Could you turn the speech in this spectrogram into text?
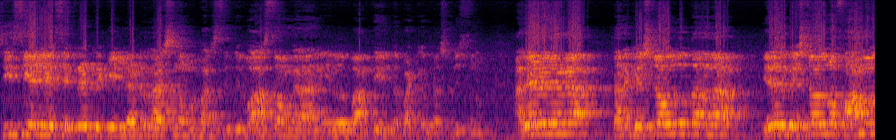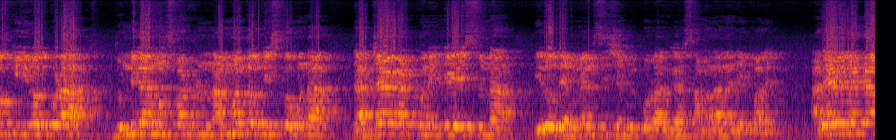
సిసిఎల్ఏ సెక్రటరీకి లెటర్ రాసిన పరిస్థితి వాస్తవంగా అని ఈరోజు భారతీయ జనతా పార్టీకి ప్రశ్నిస్తున్నాం. అదేవిధంగా తన గెస్ట్ హౌస్ తన ఏదో గెస్ట్ హౌస్లో ఫామ్ హౌస్కి ఈ రోజు కూడా దుండిగల్ మున్సిపాలిటీ నుండి అనుమతులు తీసుకోకుండా దర్జాగా కట్టుకొని ఎంజాయ్ చేస్తున్న ఈ రోజు ఎమ్మెల్సీ షమీపూర్ రాజు గారు సమాధానం చెప్పాలి. అదేవిధంగా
